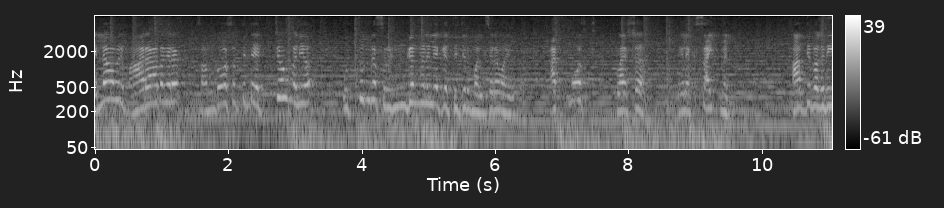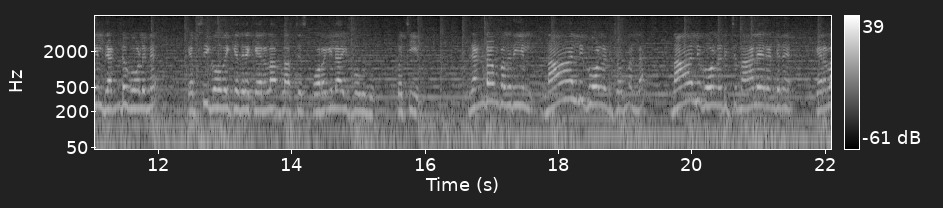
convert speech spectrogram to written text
എല്ലാവരും ആരാധകരെ സന്തോഷത്തിന്റെ ഏറ്റവും വലിയ ഉത്തുംഗ ശൃംഗങ്ങളിലേക്ക് എത്തിച്ചൊരു മത്സരമായിരുന്നു. അറ്റ്മോസ്റ്റ് പ്ലഷർ അല്ലെങ്കിൽ എക്സൈറ്റ്മെന്റ് ആദ്യ പകുതിയിൽ രണ്ട് ഗോളിന് എഫ് സി ഗോവയ്ക്കെതിരെ കേരള ബ്ലാസ്റ്റേഴ്സ് പുറകിലായി പോകുന്നു കൊച്ചിയിൽ. രണ്ടാം പകുതിയിൽ നാല് ഗോൾ അടിച്ച് ഒന്നല്ല നാല് ഗോൾ അടിച്ച് നാല് രണ്ടിന് കേരള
